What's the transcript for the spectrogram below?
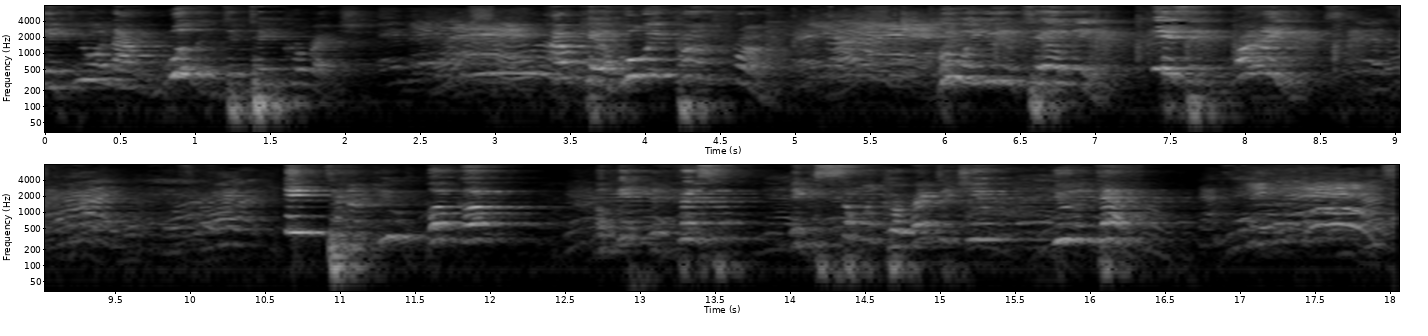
if you are not willing to take correction? Amen. I don't care who it comes from. Who are you to tell me? Is it right? That's right. Anytime you buck up or get defensive because someone corrected you, you the devil. That's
